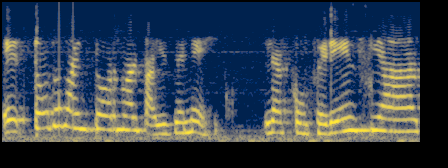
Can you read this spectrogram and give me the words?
Eh, todo va en torno al país de México. Las conferencias,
